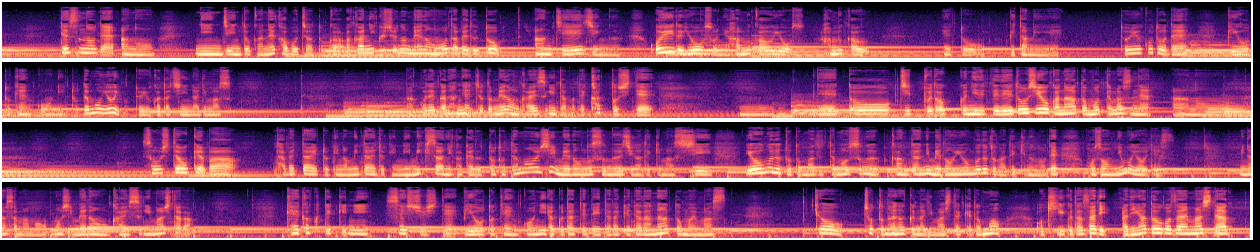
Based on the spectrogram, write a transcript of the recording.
ですのであの人参とかねかぼちゃとか赤肉種のメロンを食べるとアンチエイジングオイル要素に歯向かう要素歯向かうえっとビタミン A ということで美容と健康にとても良いという形になります。まあ、これからねちょっとメロン買いすぎたのでカットしてうん冷凍ジップロックに入れて冷凍しようかなと思ってますね。あのそうしておけば食べたい時飲みたい時にミキサーにかけるととても美味しいメロンのスムージーができますしヨーグルトと混ぜてもすぐ簡単にメロンヨーグルトができるので保存にも良いです皆様ももしメロンを買いすぎましたら計画的に摂取して美容と健康に役立てていただけたらなと思います今日ちょっと長くなりましたけどもお聴きくださりありがとうございました。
